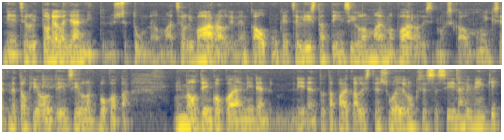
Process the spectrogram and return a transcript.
niin että se oli todella jännittynyt se tunnelma, että se oli vaarallinen kaupunki, että se listattiin silloin maailman vaarallisimmaksi kaupungiksi, että me toki Okei. oltiin silloin Bogota, niin me oltiin koko ajan niiden, niiden tota, paikallisten suojeluksessa siinä hyvinkin.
